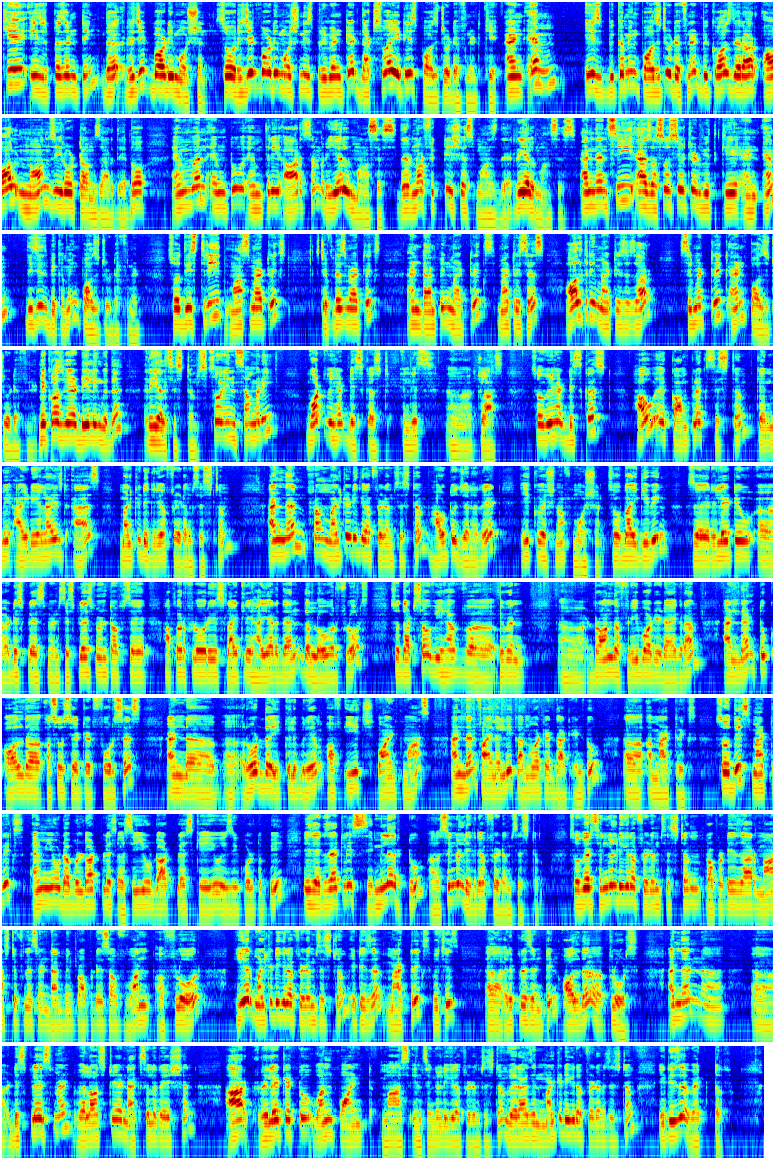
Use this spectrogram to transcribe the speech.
k is representing the rigid body motion. So rigid body motion is prevented that's why it is positive definite k. And m is becoming positive definite because there are all non-zero terms are there. So M1, M2, M3 are some real masses. They are not fictitious mass, they are real masses. And then C as associated with K and M, this is becoming positive definite. So, these three mass matrix, stiffness matrix and damping matrix matrices, all three matrices are symmetric and positive definite because we are dealing with the real systems. So, in summary, what we had discussed in this uh, class. So, we had discussed how a complex system can be idealized as multi-degree of freedom system and then from multi-degree of freedom system how to generate equation of motion. So, by giving say relative uh, displacements, displacement of say upper floor is slightly higher than the lower floors. So, that is how we have uh, given uh, drawn the free body diagram and then took all the associated forces and uh, uh, wrote the equilibrium of each point mass and then finally converted that into uh, a matrix. So, this matrix mu double dot plus uh, cu dot plus ku is equal to p is exactly similar to a single degree of freedom system. So, where single degree of freedom system properties are mass stiffness and damping properties of one uh, floor, here multi degree of freedom system it is a matrix which is uh, representing all the floors and then uh, uh, displacement, velocity and acceleration are related to one point mass in single degree of freedom system whereas in multi degree of freedom system it is a vector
